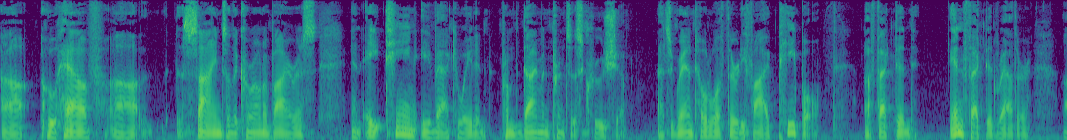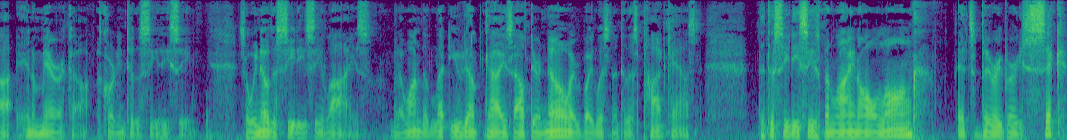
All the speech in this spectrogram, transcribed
uh, who have uh, signs of the coronavirus, and 18 evacuated from the Diamond Princess cruise ship. That's a grand total of 35 people affected, infected rather, uh, in America, according to the CDC. So we know the CDC lies. But I wanted to let you guys out there know, everybody listening to this podcast, that the CDC has been lying all along. It's very, very sick.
